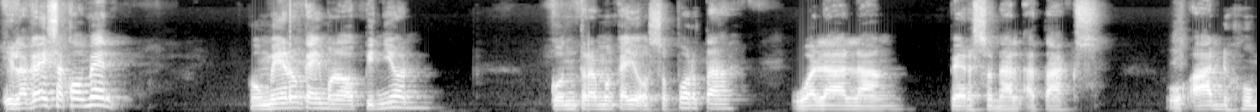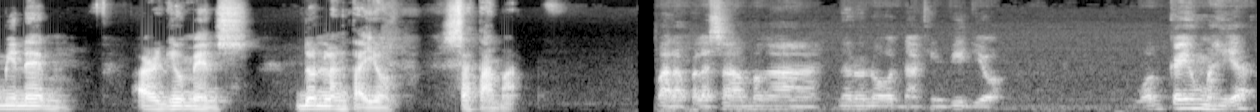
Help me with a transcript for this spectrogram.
Ilagay sa comment kung meron kayong mga opinion, kontra man kayo o suporta, wala lang personal attacks o ad hominem arguments, doon lang tayo sa tama. Para pala sa mga nanonood na aking video, huwag kayong mahiya.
